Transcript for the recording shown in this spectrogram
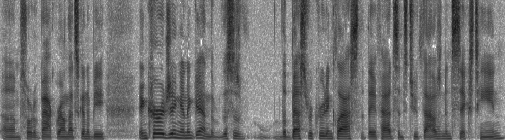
um, sort of background, that's going to be encouraging. And again, the, this is the best recruiting class that they've had since 2016.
